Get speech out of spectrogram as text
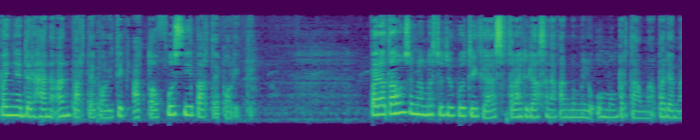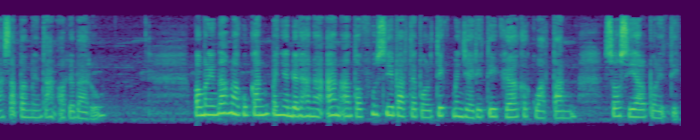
penyederhanaan partai politik atau fusi partai politik. Pada tahun 1973, setelah dilaksanakan pemilu umum pertama pada masa pemerintahan Orde Baru, pemerintah melakukan penyederhanaan atau fusi partai politik menjadi tiga kekuatan sosial politik.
